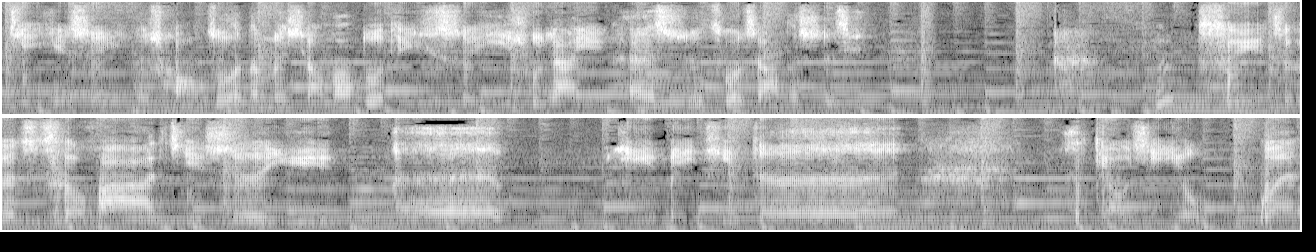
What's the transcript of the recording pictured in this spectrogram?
进行摄影的创作，那么相当多的一些摄影艺术家也开始做这样的事情。所以这个策划既是与呃与媒体的调性有关，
